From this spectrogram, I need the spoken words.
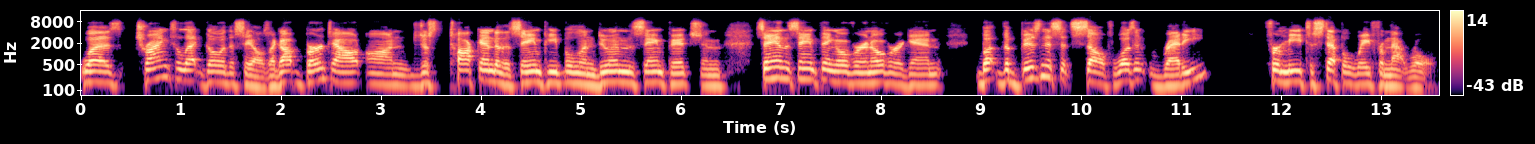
was trying to let go of the sales. I got burnt out on just talking to the same people and doing the same pitch and saying the same thing over and over again, but the business itself wasn't ready for me to step away from that role.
